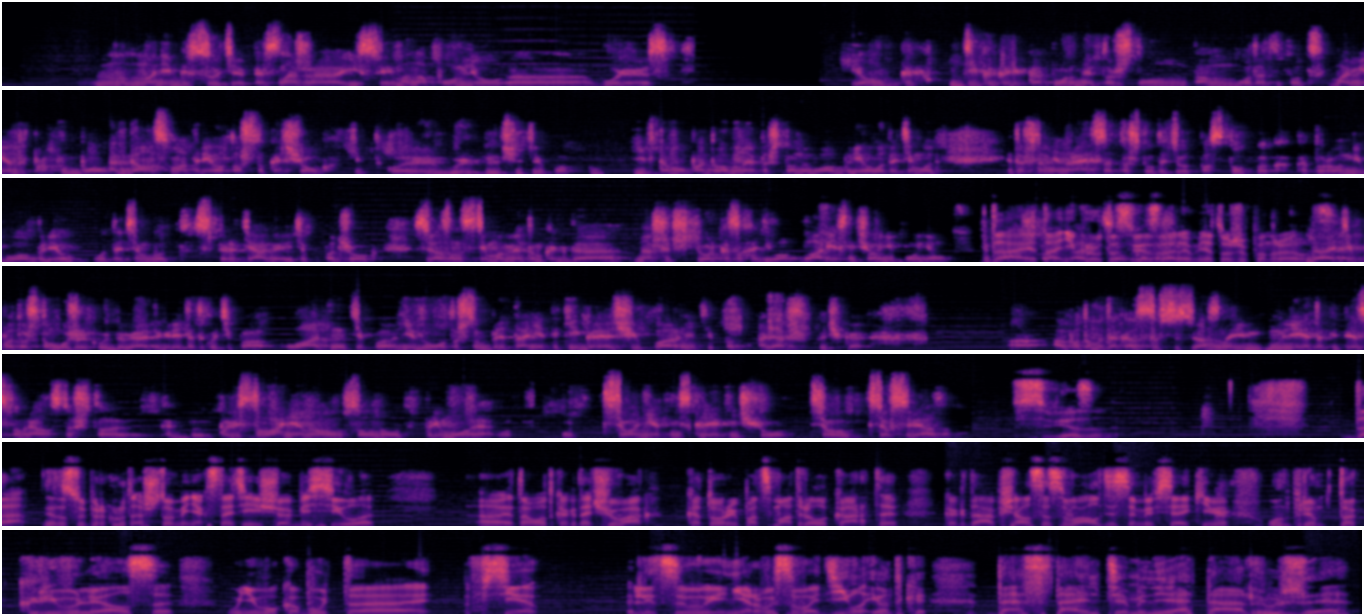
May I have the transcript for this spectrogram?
но, но не без сути. Персонажа из фильма напомнил э, Warriors. И он как дико карикатурный, то, что он там, вот этот вот момент про футбол, когда он смотрел, то, что качок, типа такой, эй, выключи, типа, и тому подобное, то, что он его облил вот этим вот. И то, что мне нравится, то, что вот эти вот поступок, который он его облил, вот этим вот спиртягой, типа, поджог, связан с тем моментом, когда наша четверка заходила в бар, я сначала не понял. Типа, Да, это они круто отсылка, связали, что- мне тоже понравилось. да, типа то, что мужик выбегает и говорит, я такой, типа, ладно, типа, не думал, то, что в Британии такие горячие парни, типа, а шуточка. А, а потом это, оказывается, все связано, и мне это пипец понравилось, то, что, как бы, повествование, оно, условно, вот прямое, вот, все, нет, не склеек, ничего, все, все связано. связаны. Да, это супер круто. Что меня, кстати, еще бесило, э, это вот когда чувак, который подсматривал карты, когда общался с Валдисами всякими, он прям так кривлялся. У него как будто все лицевые нервы сводило, и он такой, достаньте мне это оружие.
